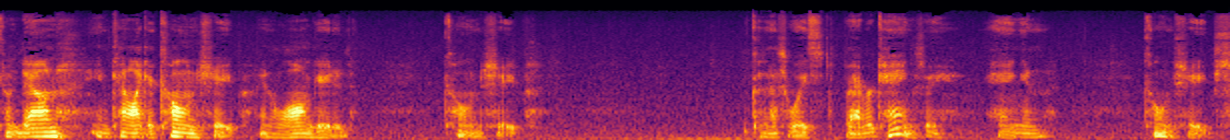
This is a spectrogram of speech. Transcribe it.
Come down in kind of like a cone shape, an elongated cone shape. Because that's the way fabric hangs. They hang in cone shapes.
